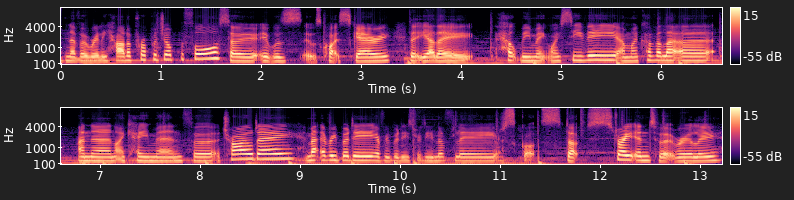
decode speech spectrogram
I'd never really had a proper job before, so it was, it was quite scary. But yeah, they helped me make my CV and my cover letter. And then I came in for a trial day, met everybody, everybody's really lovely. Just got stuck straight into it really.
